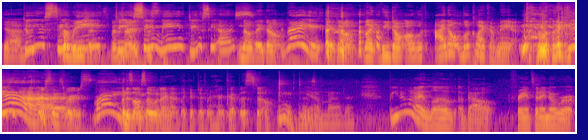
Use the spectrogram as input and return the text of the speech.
yeah. do you see Parisians, me? Do you see spec- me? Do you see us? No, they don't. Right. They don't. Like we don't all look. I don't look like a man. like Yeah. First things first. Right. But it's also when I had like a different haircut, but still. Mm, it doesn't Yeah. matter. But you know what I love about France, and I know we're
